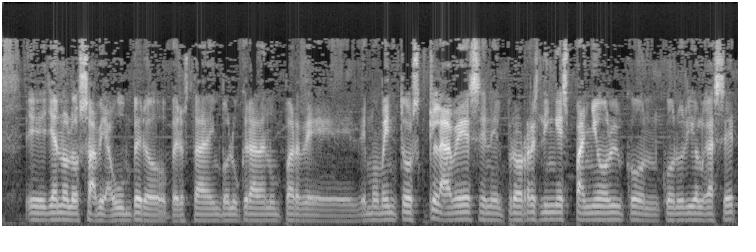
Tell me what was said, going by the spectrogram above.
eh, ya no lo sabe aún, pero, pero está involucrada en un par de, de momentos claves en el pro wrestling español con, con Uriol Gasset.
